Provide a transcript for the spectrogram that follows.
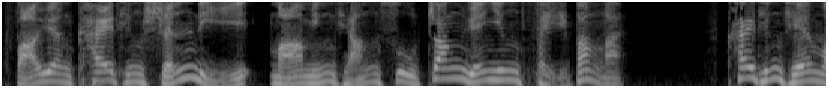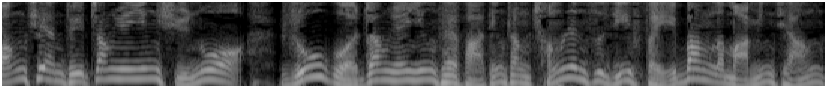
法院开庭审理马明强诉张元英诽谤案。开庭前，王倩对张元英许诺，如果张元英在法庭上承认自己诽谤了马明强，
